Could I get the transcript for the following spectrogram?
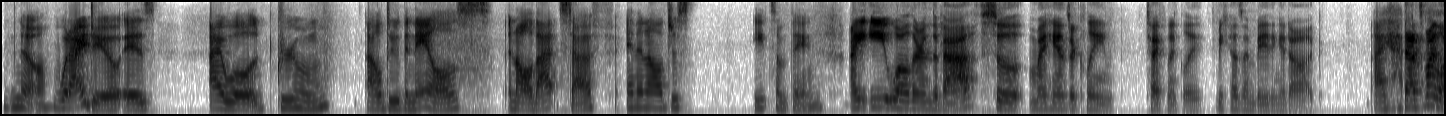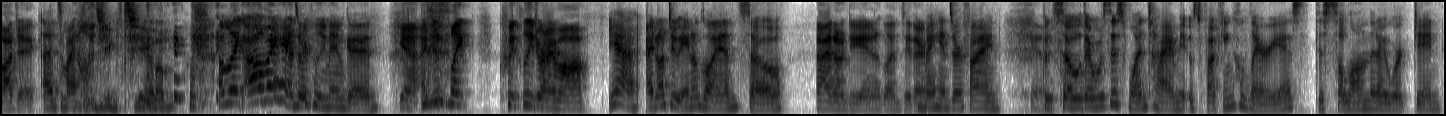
no. What I do is I will groom. I'll do the nails and all that stuff, and then I'll just eat something. I eat while they're in the bath, so my hands are clean, technically, because I'm bathing a dog. I ha- That's my logic. that's my logic too. I'm like, oh, my hands are clean and good. yeah, I just like quickly dry them off. Yeah, I don't do anal glands, so I don't do anal glands either. My hands are fine. Yeah. But so there was this one time, it was fucking hilarious. This salon that I worked in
